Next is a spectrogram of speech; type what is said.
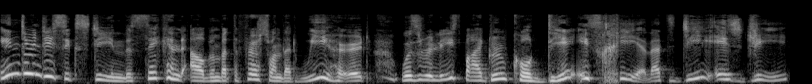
In 2016, the second album, but the first one that we heard, was released by a group called DSG. That's DSG.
